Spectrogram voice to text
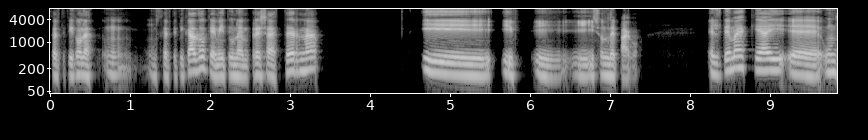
Certifica un, certificado que emite una empresa externa y, son de pago. El tema es que hay eh, un,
